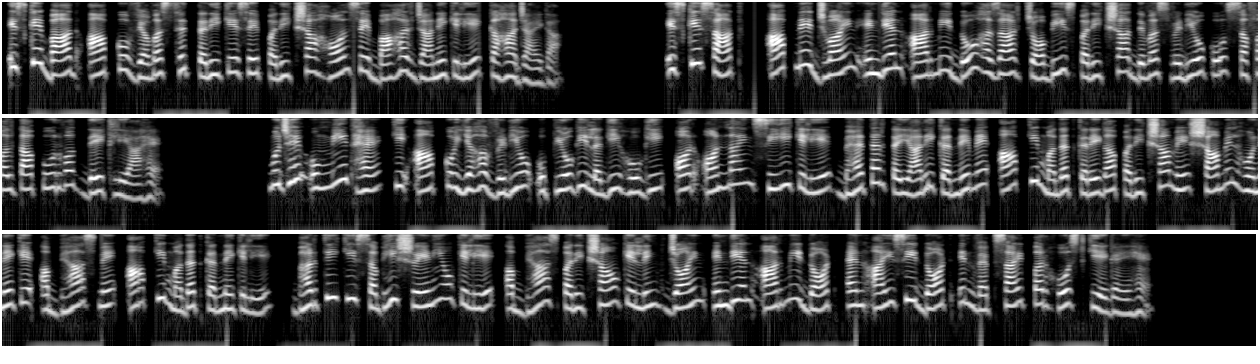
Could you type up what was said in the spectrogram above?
इसके बाद आपको व्यवस्थित तरीके से परीक्षा हॉल से बाहर जाने के लिए कहा जाएगा। इसके साथ, आपने ज्वाइन इंडियन आर्मी 2024 परीक्षा दिवस वीडियो को सफलतापूर्वक देख लिया है। मुझे उम्मीद है कि आपको यह वीडियो उपयोगी लगी होगी और ऑनलाइन सीई के लिए बेहतर तैयारी करने में आपकी मदद करेगा। परीक्षा में शामिल होने के अभ्यास में आपकी मदद करने के लिए भर्ती की सभी श्रेणियों के लिए अभ्यास परीक्षाओं के link join Indian army dot N I C dot in website पर होस्ट किए गए हैं।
